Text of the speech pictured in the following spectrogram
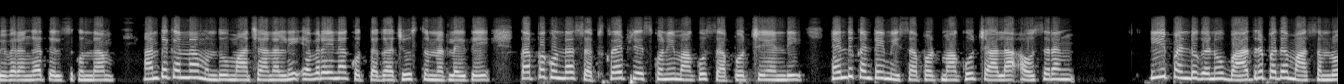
వివరంగా తెలుసుకుందాం. అంతకన్నా ముందు మా ఛానల్ని ఎవరైనా కొత్తగా చూస్తున్నట్లయితే తప్పకుండా సబ్స్క్రైబ్ చేసుకుని మాకు సపోర్ట్ చేయండి. ఎందుకంటే మీ సపోర్ట్ మాకు చాలా అవసరం. ఈ పండుగను భాద్రపద మాసంలో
